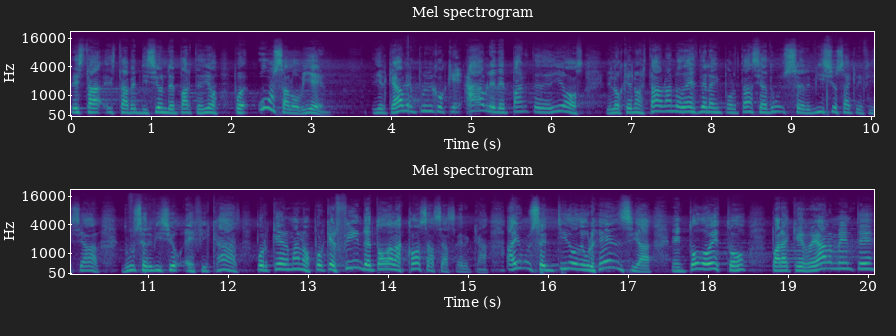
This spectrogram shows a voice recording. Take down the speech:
esta, esta bendición de parte de Dios. Pues úsalo bien y el que habla en público, que hable de parte de Dios. Y lo que nos está hablando desde la importancia de un servicio sacrificial, de un servicio eficaz. ¿Por qué, hermanos? Porque el fin de todas las cosas se acerca. Hay un sentido de urgencia en todo esto para que realmente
